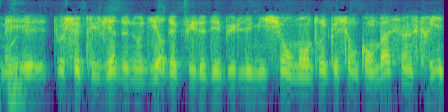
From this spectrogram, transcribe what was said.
Mais euh, tout ce qu'il vient de nous dire depuis le début de l'émission montre que son combat s'inscrit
